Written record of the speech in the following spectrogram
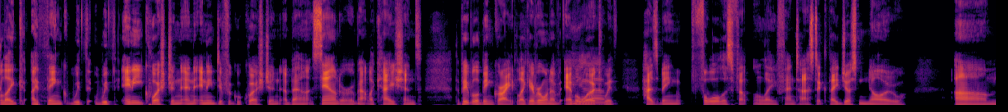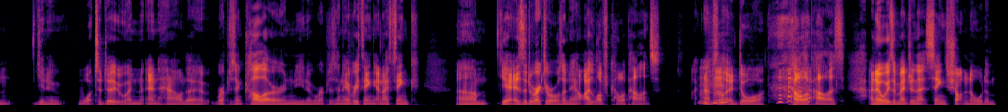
like i think with with any question and any difficult question about sound or about locations the people have been great. Like everyone i've ever worked with has been flawlessly fantastic. They just know um you know what to do and and how to represent color and you know represent everything. And i think um yeah as a director also now i love color palettes i Mhm. absolutely adore color palettes and i always imagine that scene shot in autumn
